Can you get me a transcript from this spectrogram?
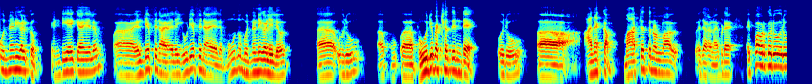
മുന്നണികൾക്കും എൻ ഡി എക്കായാലും എൽ ഡി എഫിനായാലും യു ഡി എഫിനായാലും മൂന്ന് മുന്നണികളിലും ഒരു ഭൂരിപക്ഷത്തിന്റെ ഒരു അനക്കം മാറ്റത്തിനുള്ള ഇതാണ്. ഇവിടെ ഇപ്പൊ അവർക്കൊരു ഒരു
